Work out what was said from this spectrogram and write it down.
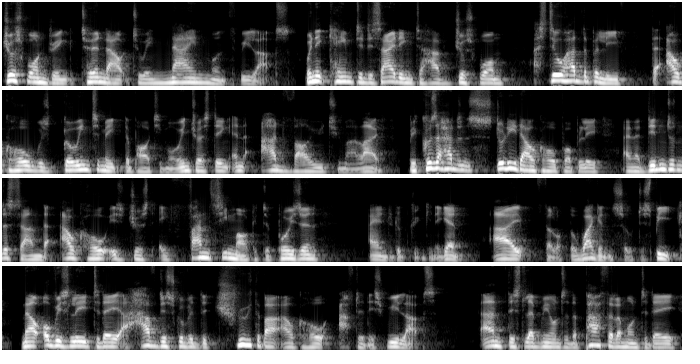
just one drink turned out to a nine month relapse. When it came to deciding to have just one, I still had the belief that alcohol was going to make the party more interesting and add value to my life. Because I hadn't studied alcohol properly and I didn't understand that alcohol is just a fancy marketed poison, I ended up drinking again. I fell off the wagon, so to speak. Now, obviously, today I have discovered the truth about alcohol after this relapse, and this led me onto the path that I'm on today,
